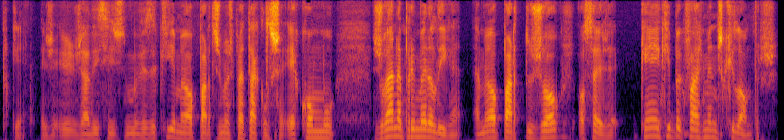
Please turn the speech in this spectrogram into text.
Porquê? Eu já disse isto uma vez aqui, a maior parte dos meus espetáculos é como jogar na Primeira Liga. A maior parte dos jogos, ou seja, quem é a equipa que faz menos quilómetros?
